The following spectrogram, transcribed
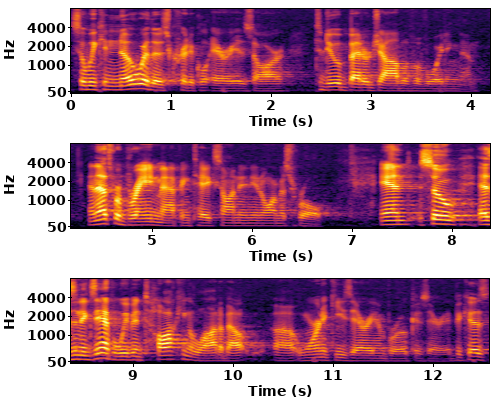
so we can know where those critical areas are to do a better job of avoiding them. And that's where brain mapping takes on an enormous role. And so, as an example, we've been talking a lot about uh, Wernicke's area and Broca's area because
